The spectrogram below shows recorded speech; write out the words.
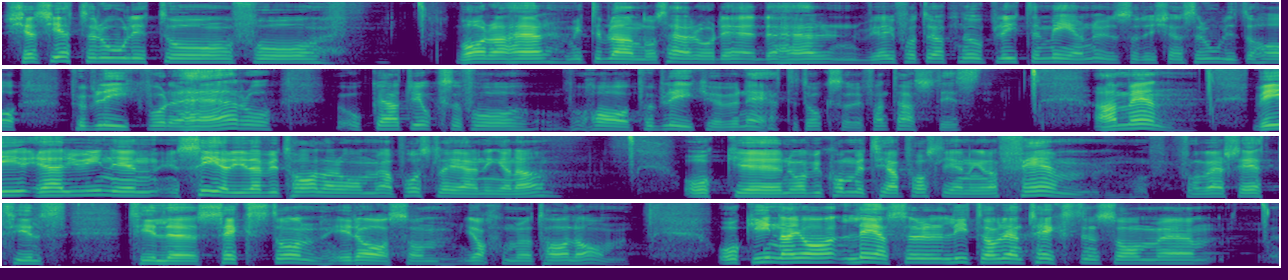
Det känns jätteroligt att få vara här mitt ibland oss här. Och det, det, här. Vi har ju fått öppna upp lite mer nu så det känns roligt att ha publik både här och, och att vi också får ha publik över nätet också. Det är fantastiskt. Amen. Vi är ju inne i en serie där vi talar om apostlagärningarna. Och eh, nu har vi kommit till Apostlagärningarna 5, från vers 1 till, eh, till 16 idag som jag kommer att tala om. Och innan jag läser lite av den texten som, eh,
